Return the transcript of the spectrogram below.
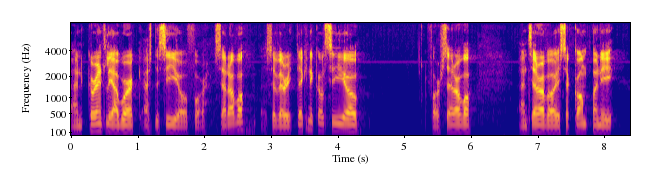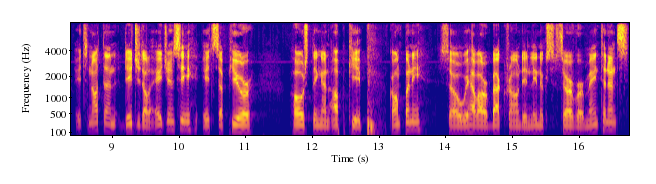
And currently I work as the CEO for Seravo, as a very technical CEO for Seravo. And Seravo is a company, it's not a digital agency, it's a pure hosting and upkeep company. So we have our background in Linux server maintenance.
